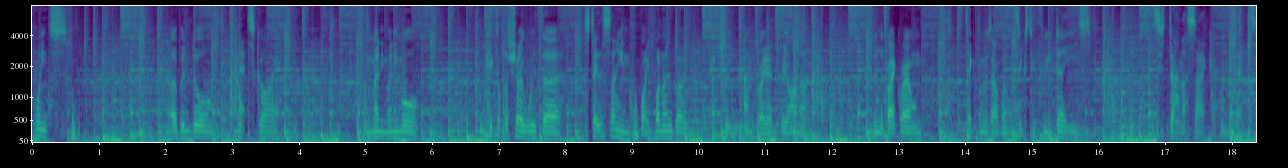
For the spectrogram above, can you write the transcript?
Points, Urban Dawn, Netsky, and many, many more. We kicked off the show with uh, Stay the Same by Bonobo featuring Andreya Triana. And in the background, taken from his album 63 Days, this is Dan Asak and Dex.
